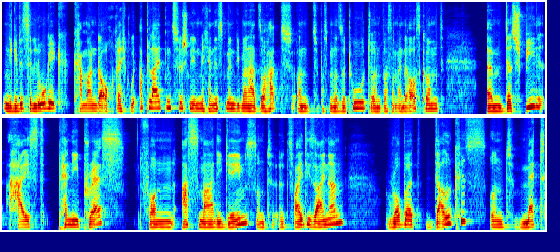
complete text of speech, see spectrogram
eine gewisse Logik kann man da auch recht gut ableiten zwischen den Mechanismen, die man halt so hat und was man da so tut und was am Ende rauskommt. Ähm, das Spiel heißt Penny Press von Asmadi Games und äh, zwei Designern, Robert Dulkes und Matt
